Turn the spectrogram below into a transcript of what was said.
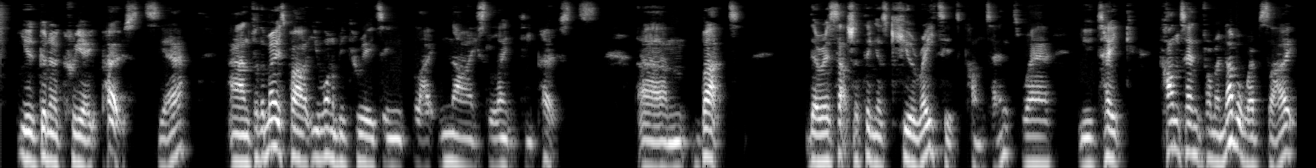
you're gonna create posts, yeah and for the most part you want to be creating like nice lengthy posts. Um, but there is such a thing as curated content where you take content from another website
